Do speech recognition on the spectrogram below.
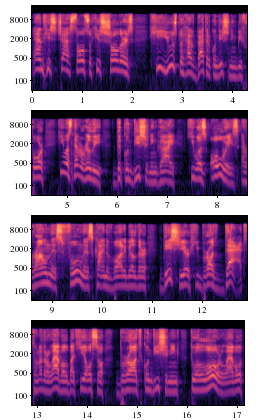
And his chest also, his shoulders. He used to have better conditioning before. He was never really the conditioning guy. He was always a roundness, fullness kind of bodybuilder. This year he brought that to another level, but he also brought conditioning to a lower level,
